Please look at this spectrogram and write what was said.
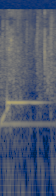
you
